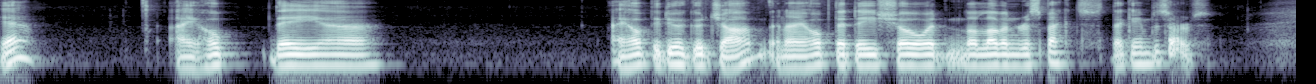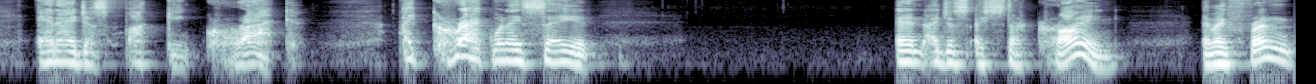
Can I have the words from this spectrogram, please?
yeah, I hope they uh, I hope they do a good job, and I hope that they show it the love and respect that game deserves. And I just fucking crack. I crack when I say it. and I just I start crying, and my friend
